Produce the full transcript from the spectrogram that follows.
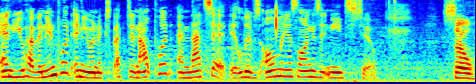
and you have an input and you expect an output, and that's it. It lives only as long as it needs to. So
